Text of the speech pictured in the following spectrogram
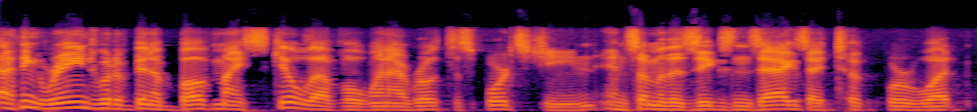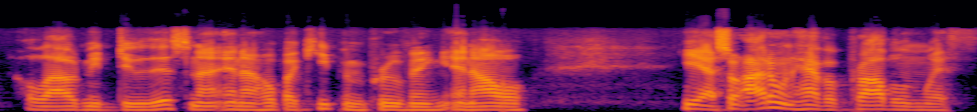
I think range would have been above my skill level when I wrote the sports gene, and some of the zigs and zags I took were what allowed me to do this, and I, and I hope I keep improving. And I'll, yeah, so I don't have a problem with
